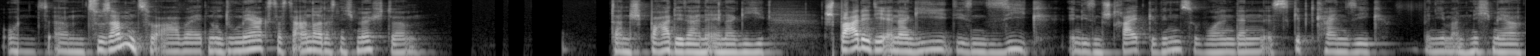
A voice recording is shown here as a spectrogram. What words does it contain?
und ähm, zusammenzuarbeiten und du merkst, dass der andere das nicht möchte, dann spar dir deine Energie. Spar dir die Energie, diesen Sieg in diesem Streit gewinnen zu wollen, denn es gibt keinen Sieg, wenn jemand nicht mehr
